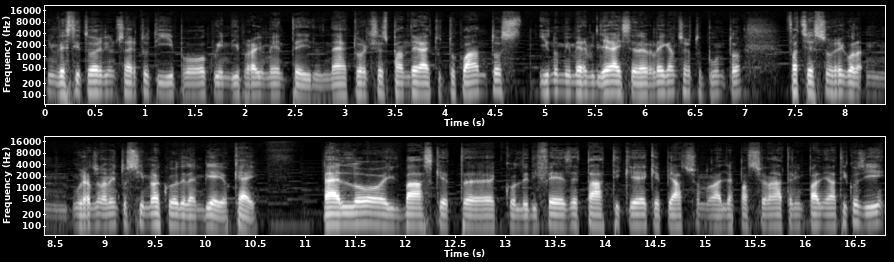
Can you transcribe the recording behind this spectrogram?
investitori di un certo tipo quindi probabilmente il network si espanderà e tutto quanto. Io non mi meraviglierei se l'Eurolega a un certo punto facesse un, regola- un ragionamento simile a quello dell'NBA ok? Bello il basket eh, con le difese tattiche che piacciono agli appassionati, agli impallinati così,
